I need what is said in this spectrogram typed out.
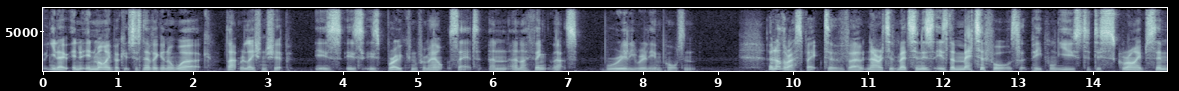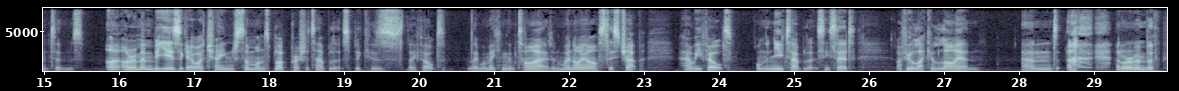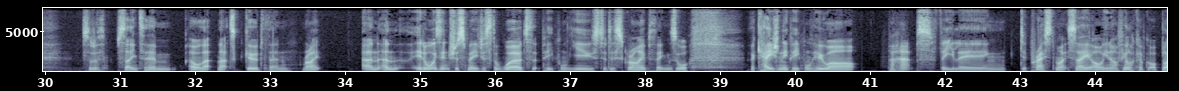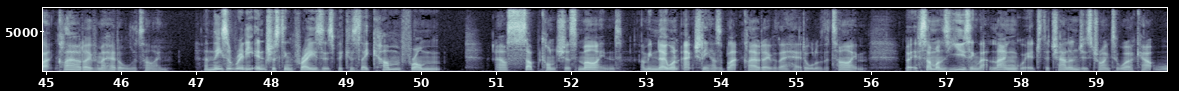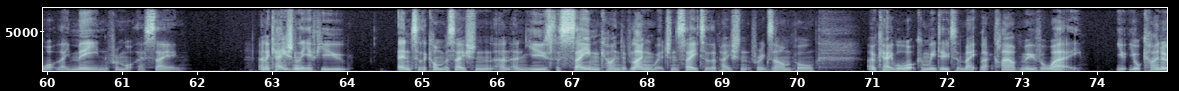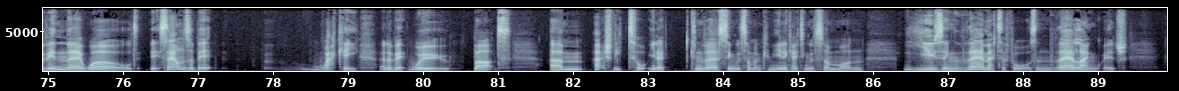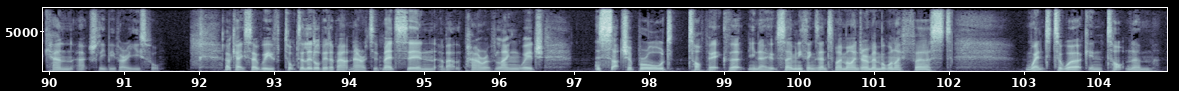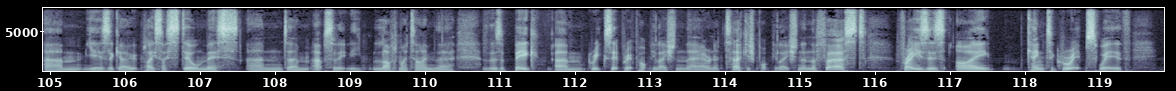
you know, in in my book, it's just never going to work. That relationship is is is broken from outset, and and I think that's really really important. Another aspect of uh, narrative medicine is is the metaphors that people use to describe symptoms. I, I remember years ago I changed someone's blood pressure tablets because they felt they were making them tired. And when I asked this chap how he felt on the new tablets, he said, "I feel like a lion." And uh, and I remember sort of saying to him, "Oh, that that's good then, right?" And and it always interests me just the words that people use to describe things, or occasionally people who are perhaps feeling depressed might say, "Oh, you know, I feel like I've got a black cloud over my head all the time." And these are really interesting phrases because they come from our subconscious mind. I mean, no one actually has a black cloud over their head all of the time. But if someone's using that language, the challenge is trying to work out what they mean from what they're saying. And occasionally, if you enter the conversation and, and use the same kind of language and say to the patient, for example, okay, well, what can we do to make that cloud move away? You, you're kind of in their world. It sounds a bit wacky and a bit woo, but um, actually, talk, you know, conversing with someone, communicating with someone, using their metaphors and their language can actually be very useful. Okay, so we've talked a little bit about narrative medicine, about the power of language. It's such a broad topic that, you know, so many things enter my mind. I remember when I first went to work in Tottenham um, years ago, place I still miss and um, absolutely loved my time there. There's a big um, Greek Cypriot population there and a Turkish population, and the first phrases I came to grips with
